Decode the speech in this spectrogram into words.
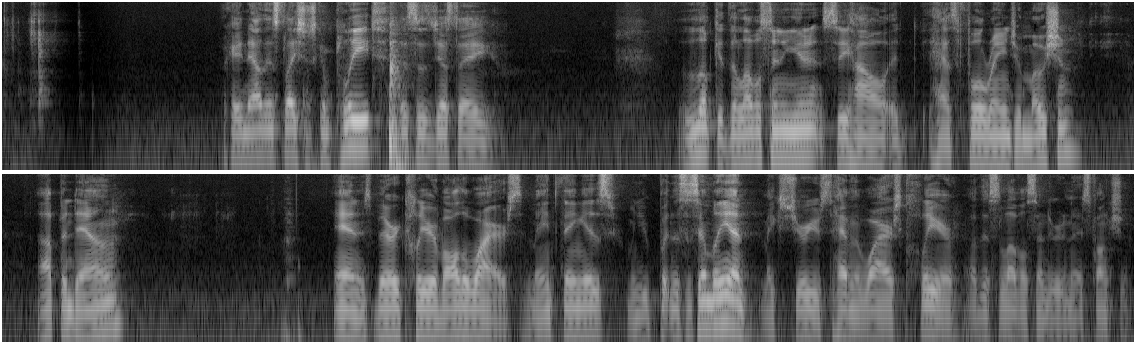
Okay, now the installation is complete. This is just a look at the level sending unit, see how it has full range of motion, up and down. And it's very clear of all the wires. The main thing is when you're putting this assembly in, make sure you're having the wires clear of this level sender and its function.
